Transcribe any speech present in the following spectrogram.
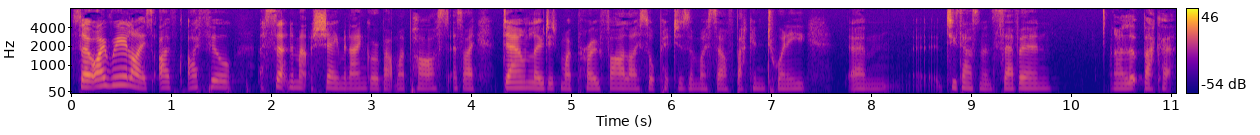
So I realized I've I feel a certain amount of shame and anger about my past. As I downloaded my profile, I saw pictures of myself back in 20, um, 2007 and I look back at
